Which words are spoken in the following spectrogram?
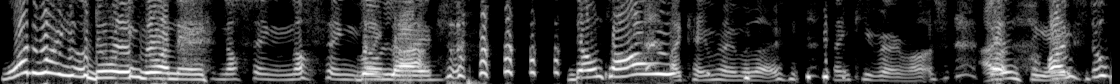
What were you doing on it? Nothing, nothing Don't like lie. that. Don't lie. I came home alone. Thank you very much. I didn't see it. I'm still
